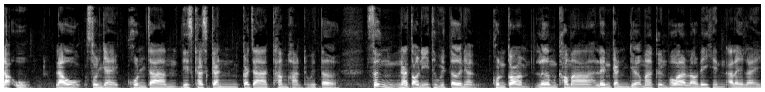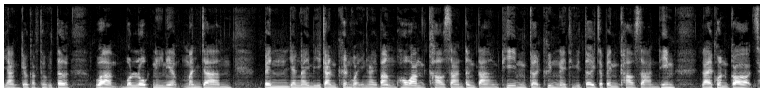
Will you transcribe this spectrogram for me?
ระอุ แล้วส่วนใหญ่คนจะ discuss กันก็จะทำผ่าน Twitter ซึ่งณตอนนี้ Twitter เนี่ย คนก็เริ่มเข้ามาเล่นกันเยอะมากขึ้น เพราะว่าเราได้เห็นอะไรหลายอย่างเกี่ยวกับ Twitter ว่าบนโลกนี้เนี่ยมันจะเป็นยังไงมีการเคลื่อนไหวยังไงบ้าง เพราะว่าข่าวสารต่างๆ ที่เกิดขึ้นใน Twitter จะเป็นข่าวสารที่หลายคนก็แช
